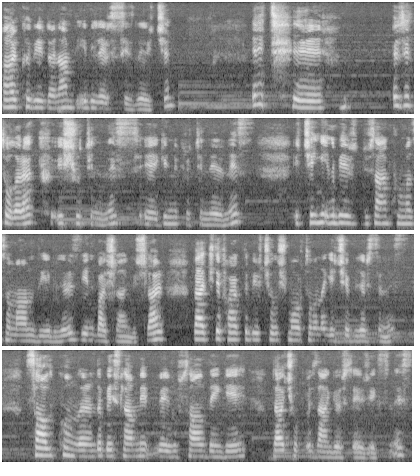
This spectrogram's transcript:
harika bir dönem diyebiliriz sizler için. Evet, e, özet olarak iş rutininiz, e, günlük rutinleriniz için yeni bir düzen kurma zamanı diyebiliriz. Yeni başlangıçlar. Belki de farklı bir çalışma ortamına geçebilirsiniz. Sağlık konularında beslenme ve ruhsal dengeye daha çok özen göstereceksiniz.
